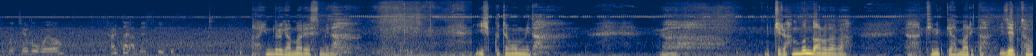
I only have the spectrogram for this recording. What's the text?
한번 재보고요. 살짝 안 될 수도 있겠어. 아, 힘들게 한 마리 했습니다. 29.5입니다. 입질을 한 번도 안 오다가 야, 뒤늦게 한 마리 딱 이제부터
